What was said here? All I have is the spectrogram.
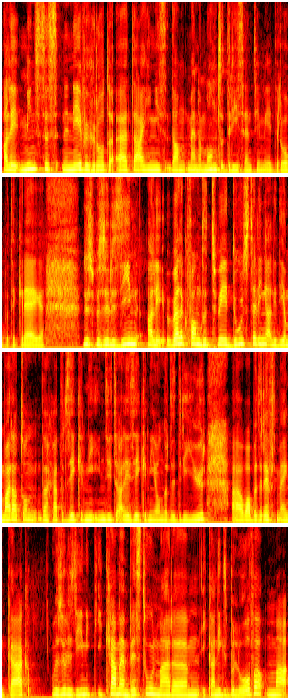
allee, minstens een even grote uitdaging is dan mijn mond drie centimeter open te krijgen. Dus we zullen zien allee, welk van de twee doelstellingen, allee, die marathon, dat gaat er zeker niet in zitten, allee, zeker niet onder de drie uur. Uh, wat betreft mijn kaak, we zullen zien. Ik, ik ga mijn best doen, maar uh, ik kan niks beloven. Maar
